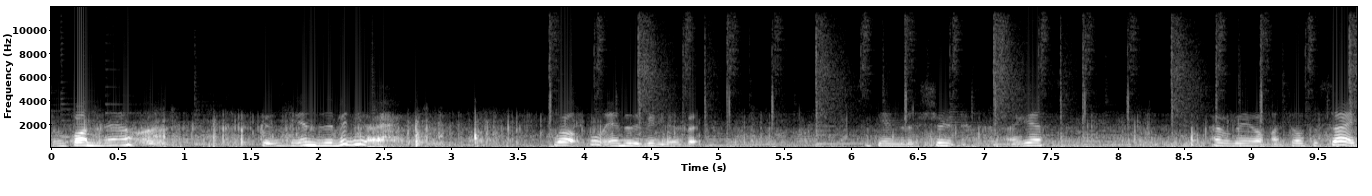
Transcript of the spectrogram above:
Some fun now. Because it's the end of the video. Well, it's not the end of the video, but it's the end of the shoot, I guess. I haven't really got myself to say.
